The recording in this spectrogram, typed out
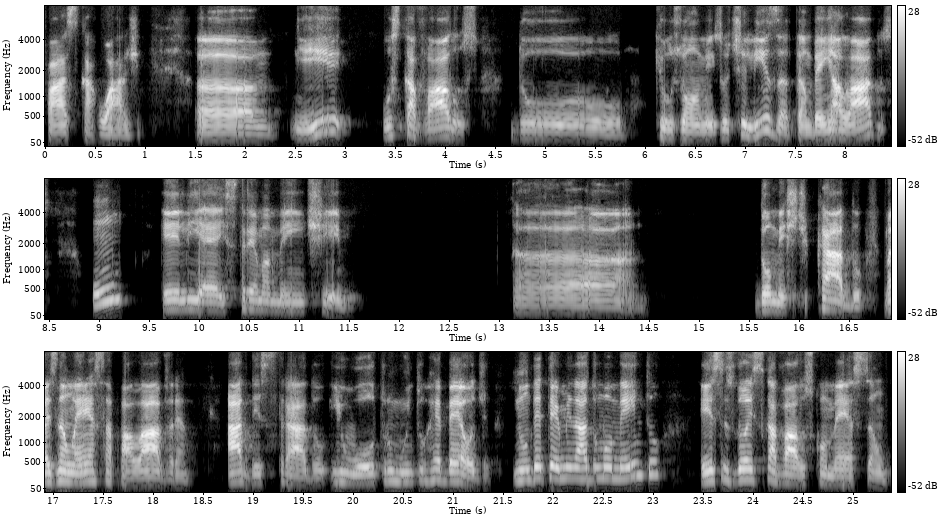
faz carruagem. E os cavalos do que os homens utilizam, também alados, um, ele é extremamente uh, domesticado, mas não é essa palavra, adestrado, e o outro muito rebelde. Num determinado momento, esses dois cavalos começam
